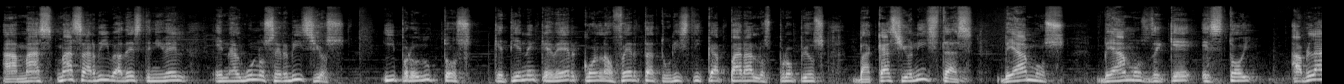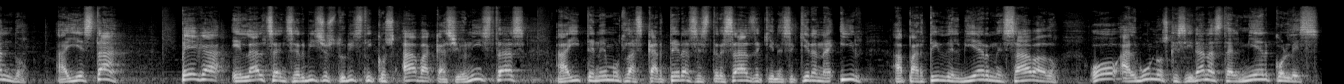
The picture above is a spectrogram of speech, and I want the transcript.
a más, más arriba de este nivel en algunos servicios y productos que tienen que ver con la oferta turística para los propios vacacionistas. Veamos, veamos de qué estoy hablando. Ahí está. Pega el alza en servicios turísticos a vacacionistas. Ahí tenemos las carteras estresadas de quienes se quieran ir a partir del viernes, sábado, o algunos que se irán hasta el miércoles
